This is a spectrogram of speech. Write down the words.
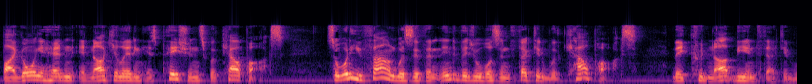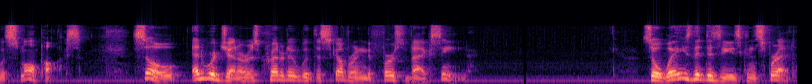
by going ahead and inoculating his patients with cowpox. So what he found was if an individual was infected with cowpox, they could not be infected with smallpox. So Edward Jenner is credited with discovering the first vaccine. So ways that disease can spread.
